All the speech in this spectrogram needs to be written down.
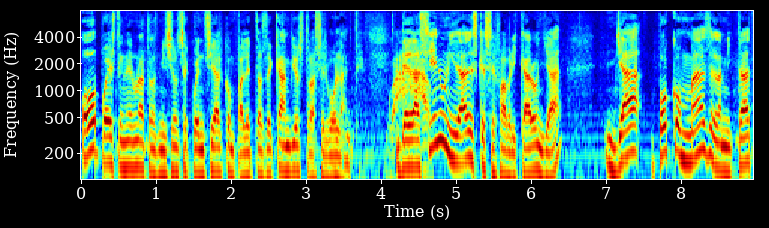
o puedes tener una transmisión secuencial con paletas de cambios tras el volante. De las 100 unidades que se fabricaron ya, ya poco más de la mitad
